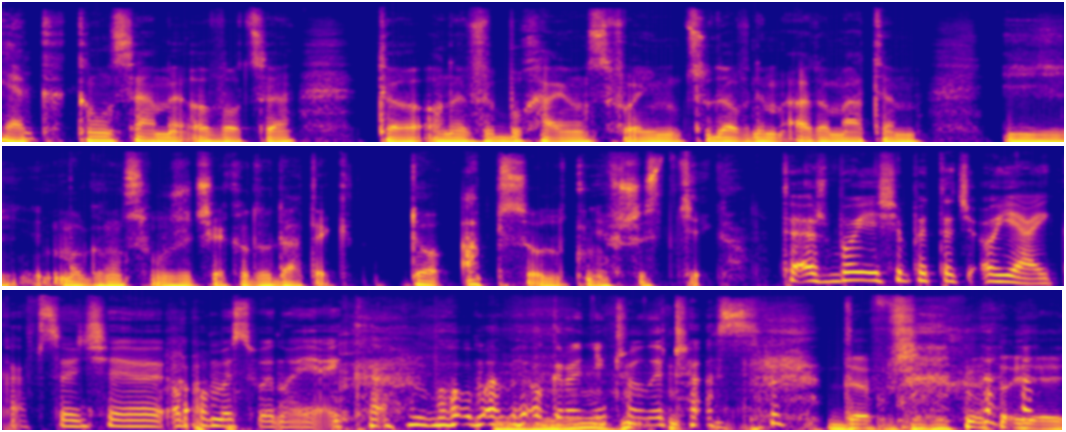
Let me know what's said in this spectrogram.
Jak kąsamy owoce, to one wybuchają swoim cudownym aromatem i mogą służyć jako dodatek do absolutnie wszystkiego. To aż boję się pytać o jajka, w sensie o pomysły na jajka, bo mamy ograniczony czas. Dobrze, ojej.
